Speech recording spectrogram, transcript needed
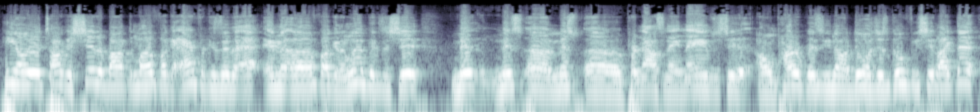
he on here talking shit about the motherfucking Africans in the in the uh, fucking Olympics and shit. Mis mis uh, mis uh, their names and shit on purpose. You know, doing just goofy shit like that.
